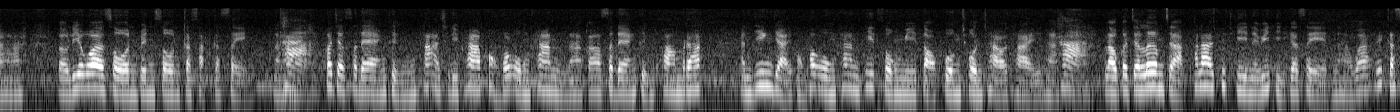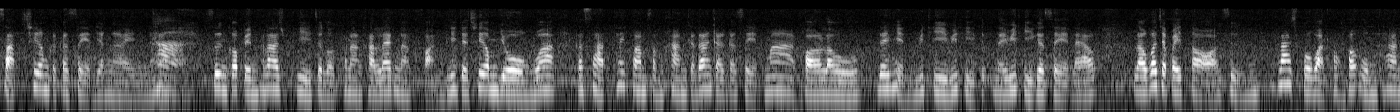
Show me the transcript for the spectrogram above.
นะคะเราเรียกว่าโซนเป็นโซนกษัตริย์เกษตรนะคะค่ะ ก็จะแสดงถึงพระอัจฉริภาพของพระองค์ท่านนะก็แสดงถึงความรัก อันยิ่งใหญ่ของพระองค์ท่านที่ทรงมีต่อปวงชนชาวไทยนะค่ะเราก็จะเริ่มจากพระราชพิธีในวิถีเกษตรนะคะว่าเอ๊ะกษัตริย์เชื่อมกับเกษตรยังไงนะคะค่ะซึ่งก็เป็นพระราชพิธีจรดพระนางคันแรกนาฝันที่จะเชื่อมโยงว่ากษัตริย์ให้ความสำคัญกับด้านการเกษตรมาก พอเราได้เห็นวิธีวิถีในวิถีเกษตรแล้ว เราก็จะไปต่อถึงพระราชประวัติของพระองค์ท่าน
